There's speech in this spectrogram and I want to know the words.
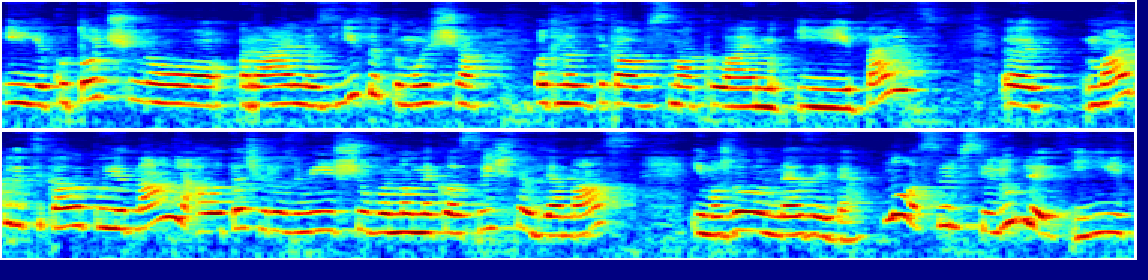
і яку точно реально з'їсти, тому що от мене зацікавив смак лайм і перець. Е, Має бути цікаве поєднання, але теж я розумію, що воно не класичне для нас і, можливо, не зайде. Ну, а сир всі люблять, і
